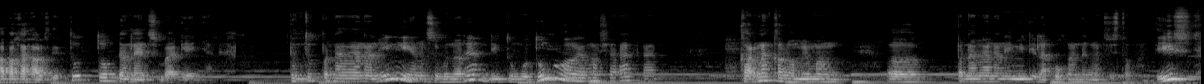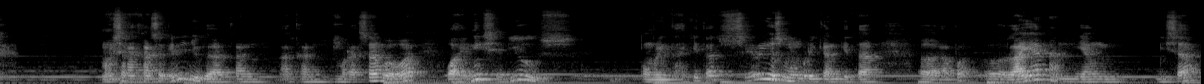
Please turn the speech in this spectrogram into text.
Apakah harus ditutup dan lain sebagainya? Bentuk penanganan ini yang sebenarnya ditunggu-tunggu oleh masyarakat. Karena kalau memang e, penanganan ini dilakukan dengan sistematis, masyarakat sendiri juga akan akan merasa bahwa wah ini serius pemerintah kita serius memberikan kita e, apa e, layanan yang bisa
